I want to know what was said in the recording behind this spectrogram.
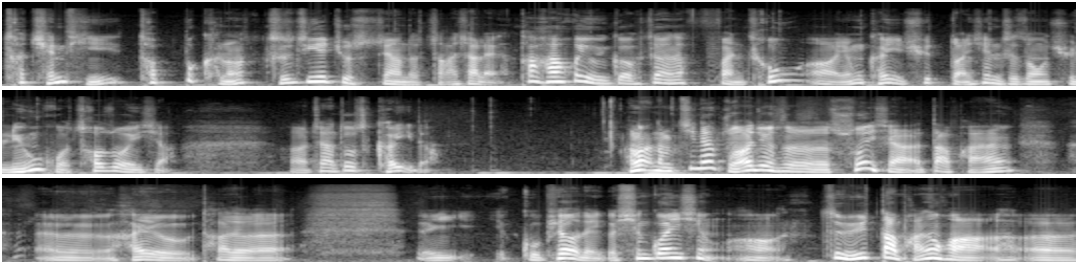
它前提它不可能直接就是这样的砸下来，它还会有一个这样的反抽啊，我们可以去短线之中去灵活操作一下。啊，这样都是可以的。好了，那么今天主要就是说一下大盘，呃，还有它的呃股票的一个相关性啊。至于大盘的话，呃，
